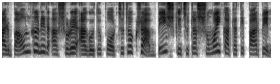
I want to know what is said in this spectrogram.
আর বাউল গানের আসরে আগত পর্যটকরা বেশ কিছুটা সময় কাটাতে পারবেন।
